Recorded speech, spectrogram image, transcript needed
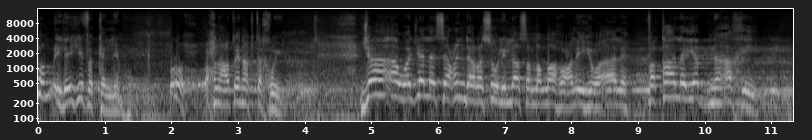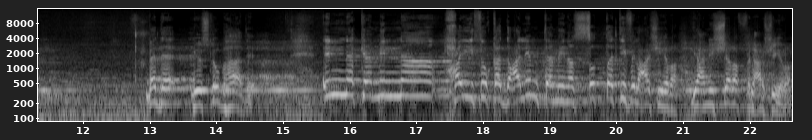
قم إليه فكلمه. روح إحنا أعطيناك تخويل. جاء وجلس عند رسول الله صلى الله عليه وآله فقال يا ابن أخي بدأ بأسلوب هادئ. إنك منا حيث قد علمت من السطة في العشيرة يعني الشرف في العشيرة.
